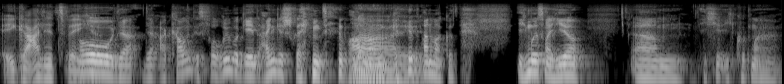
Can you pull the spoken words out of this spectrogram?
egal jetzt welcher, Oh, der, der Account ist vorübergehend eingeschränkt. Warte mal, Nein. warte mal kurz. Ich muss mal hier, ähm, ich, ich guck mal,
